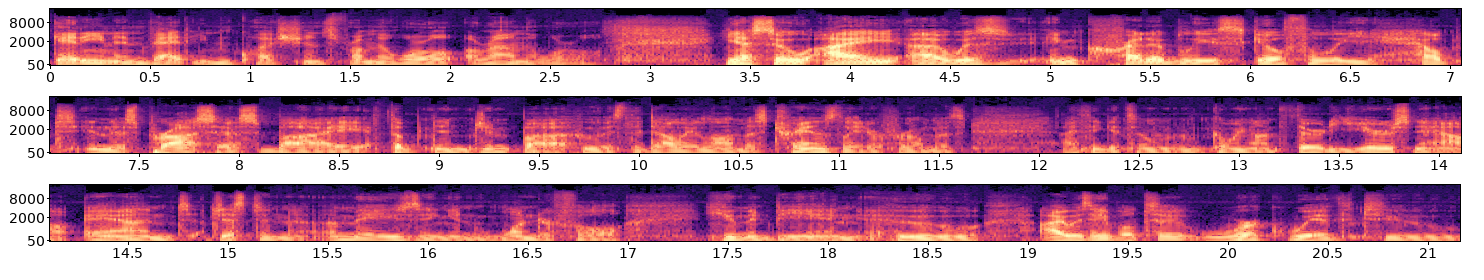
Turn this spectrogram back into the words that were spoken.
getting and vetting questions from the world around the world. Yeah, so I uh, was incredibly skillfully helped in this process by Thupten Jinpa, who is the Dalai Lama's translator for almost, I think it's going on 30 years now, and just an amazing and wonderful human being who I was able to work with to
